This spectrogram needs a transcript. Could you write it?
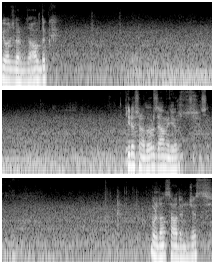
Yolcularımızı aldık. Giresun'a doğru devam ediyoruz. Buradan sağa döneceğiz.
